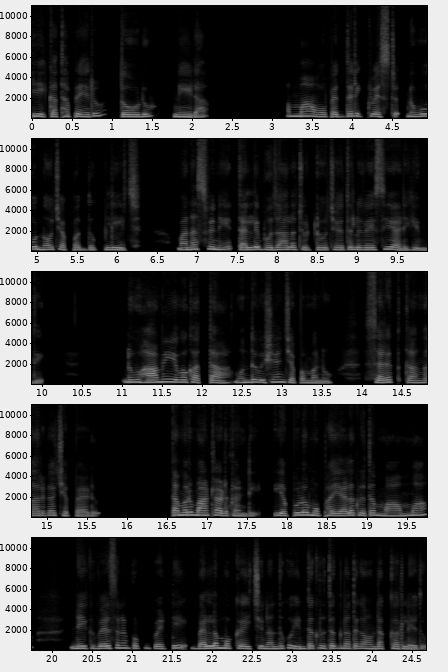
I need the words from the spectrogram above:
ఈ కథ పేరు తోడు నీడ. అమ్మా ఓ పెద్ద రిక్వెస్ట్. నువ్వు నో చెప్పొద్దు ప్లీజ్. మనస్విని తల్లి భుజాల చుట్టూ చేతులు వేసి అడిగింది. నువ్వు హామీ ఇవ్వకత్త ముందు విషయం చెప్పమను శరత్ కంగారుగా చెప్పాడు. తమరు మాట్లాడకండి. ఎప్పుడో ముప్పై ఏళ్ళ క్రితం మా అమ్మ నీకు వేసిన పప్పు పెట్టి బెల్లం ముక్క ఇచ్చినందుకు ఇంత కృతజ్ఞతగా ఉండక్కర్లేదు.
